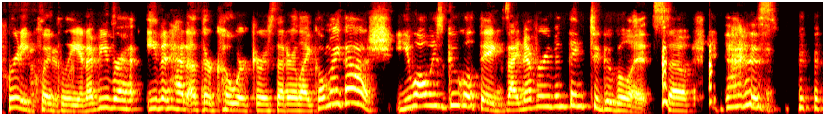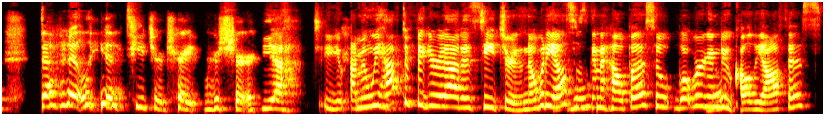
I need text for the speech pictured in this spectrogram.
pretty That's quickly. And I've even even had other coworkers that are like, "Oh my gosh, you always Google things. I never even think to Google it." So that is definitely a teacher trait for sure. Yeah, I mean, we have to figure it out as teachers. Nobody else mm-hmm. is going to help us. So what we're going to do? Call the office?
